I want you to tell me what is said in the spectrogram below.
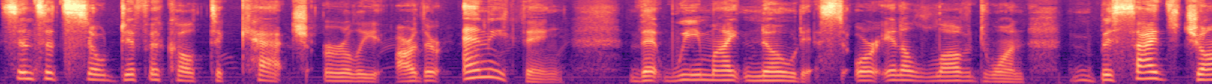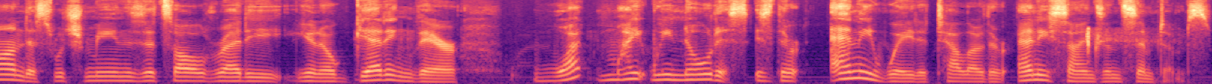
Since it's so difficult to catch early, are there anything that we might notice or in a loved one besides jaundice, which means it's already, you know, getting there? What might we notice? Is there any way to tell? Are there any signs and symptoms?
